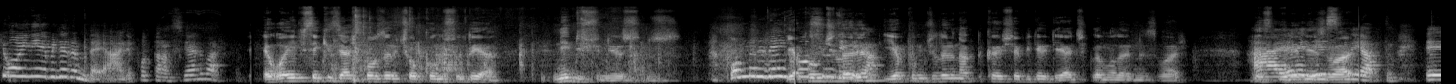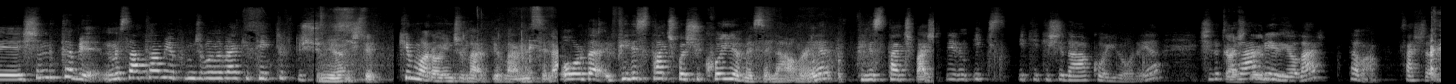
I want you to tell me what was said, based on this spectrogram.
Ki oynayabilirim de yani potansiyel var. E, o 58 yaş pozları çok konuşuldu ya. Ne düşünüyorsunuz? Onları renk olsun diye Yapımcıların yaptım. yapımcıların aklı karışabilir diye açıklamalarınız var. Ha, evet espri var. yaptım. Ee, şimdi tabii mesela tam yapımcı bana belki teklif düşünüyor. İşte kim var oyuncular diyorlar mesela. Orada Filiz Taçbaş'ı koyuyor mesela oraya. Filiz Taçbaş diyelim X, iki kişi daha koyuyor oraya. Şimdi karar veriyorlar. Tamam saçlarını.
